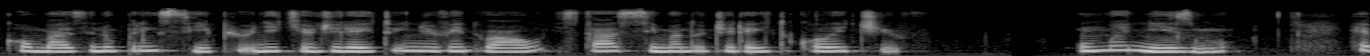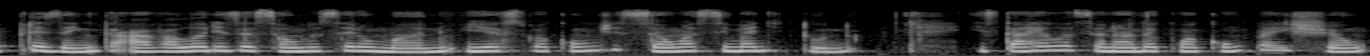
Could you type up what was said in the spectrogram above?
com base no princípio de que o direito individual está acima do direito coletivo. Humanismo representa a valorização do ser humano e a sua condição acima de tudo. Está relacionada com a compaixão,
